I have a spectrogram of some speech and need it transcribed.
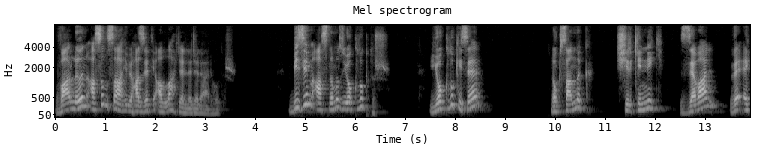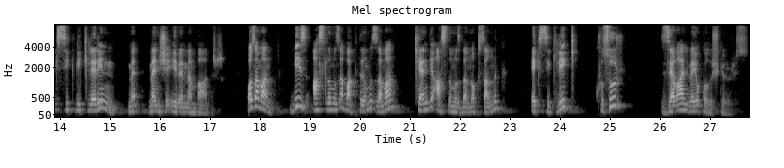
Varlığın asıl sahibi Hazreti Allah Celle Celaluhu'dur. Bizim aslımız yokluktur. Yokluk ise noksanlık, şirkinlik, zeval ve eksikliklerin menşei ve menbaıdır. O zaman biz aslımıza baktığımız zaman kendi aslımızda noksanlık, eksiklik, kusur, zeval ve yok oluş görürüz.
